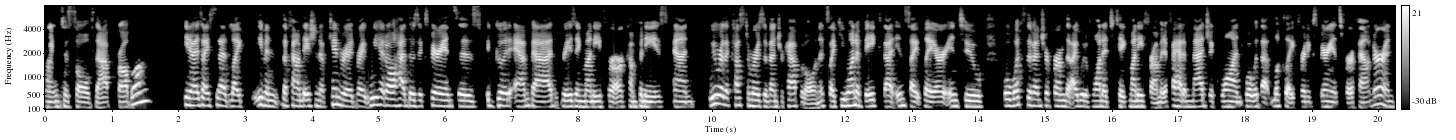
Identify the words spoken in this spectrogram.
trying to solve that problem you know, as I said, like even the foundation of Kindred, right? We had all had those experiences, good and bad, raising money for our companies. And we were the customers of venture capital. And it's like you want to bake that insight layer into, well, what's the venture firm that I would have wanted to take money from? And if I had a magic wand, what would that look like for an experience for a founder? And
